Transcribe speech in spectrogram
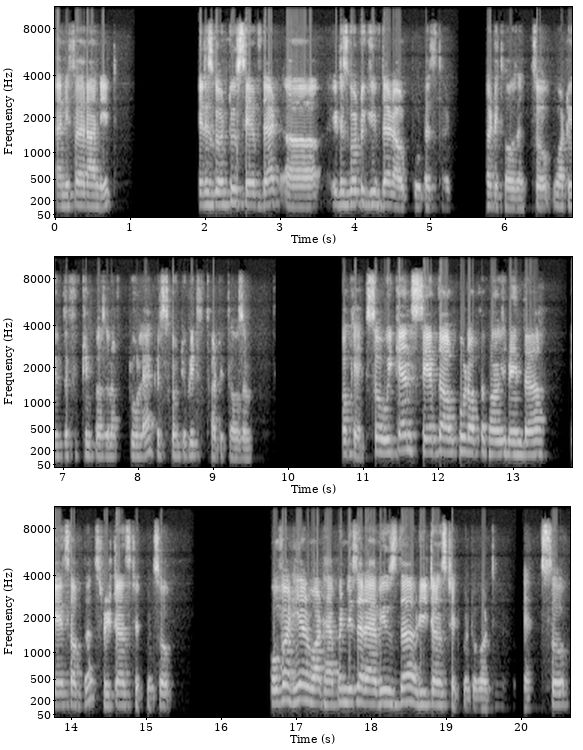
and if I run it, it is going to save that, uh, it is going to give that output as 30,000. so what is the 15% of 2 lakh? It's going to be 30,000. Okay, so we can save the output of the function in the case of the return statement. So over here, what happened is that I have used the return statement over there. Okay, so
